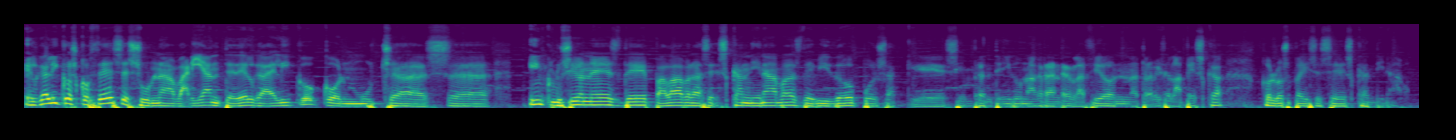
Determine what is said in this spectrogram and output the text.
El gálico escocés es una variante del gaélico con muchas eh, inclusiones de palabras escandinavas debido pues a que siempre han tenido una gran relación a través de la pesca con los países escandinavos.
